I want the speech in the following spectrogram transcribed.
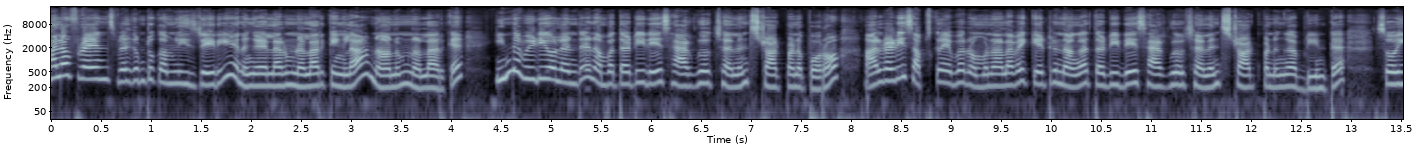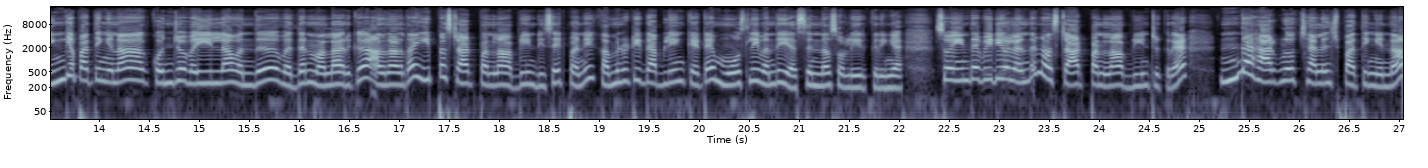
Hello friends welcome to Kamlee's dairy என்னங்க எல்லாரும் நல்லா இருக்கீங்களா? நானும் நல்லா இருக்கேன். இந்த வீடியோலேருந்து நம்ம thirty days hair growth challenge start பண்ண போகிறோம் ஆல்ரெடி சப்ஸ்கிரைபர் ரொம்ப நாளாகவே கேட்டிருந்தாங்க thirty days hair growth challenge start பண்ணுங்க அப்படின்ட்டு. ஸோ இங்கே பார்த்தீங்கன்னா கொஞ்சம் வெயில்லாம் வந்து வெதர் நல்லா இருக்குது அதனால தான் இப்போ ஸ்டார்ட் பண்ணலாம் அப்படின்னு டிசைட் பண்ணி கம்யூனிட்டி டேப்லையும் கேட்டேன். மோஸ்ட்லி வந்து எஸ்ன்னு தான் சொல்லியிருக்கிறீங்க. ஸோ இந்த வீடியோலேருந்து நான் ஸ்டார்ட் பண்ணலாம் அப்படின்ட்டு இருக்கிறேன் இந்த ஹேர் க்ரோத் சேலஞ்ச் பார்த்தீங்கன்னா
